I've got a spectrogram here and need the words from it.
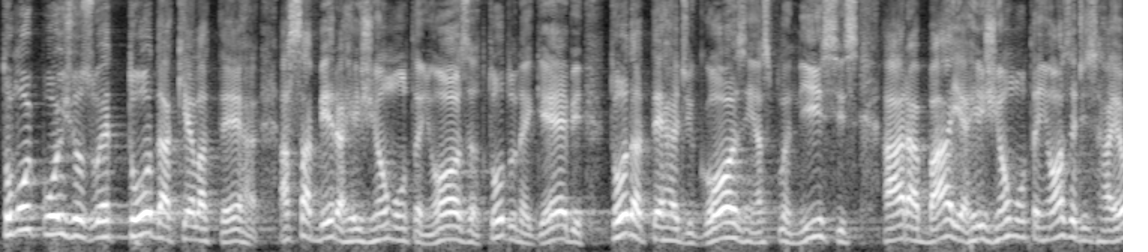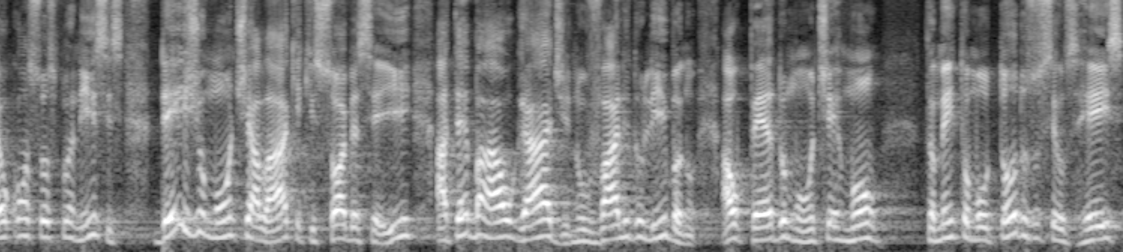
Tomou, pois, Josué toda aquela terra, a saber, a região montanhosa, todo o Neguebe, toda a terra de Gozen, as planícies, a Arabá e a região montanhosa de Israel com as suas planícies, desde o monte Alaque, que sobe a Seir, até Baal-Gade, no vale do Líbano, ao pé do monte Hermon. Também tomou todos os seus reis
